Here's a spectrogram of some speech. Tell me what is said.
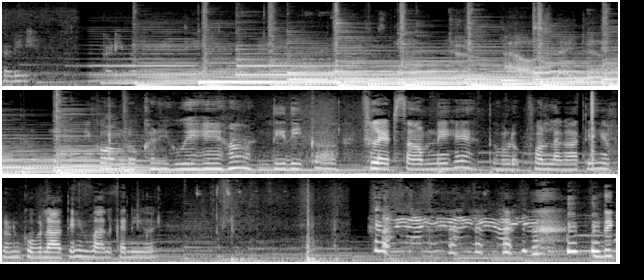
कड़ी। कड़ी बनी हुई थी। देखो हम लोग खड़े हुए हैं यहाँ दीदी का फ्लैट सामने है तो हम लोग फ़ोन लगाते हैं फिर उनको बुलाते हैं बालकनी में। देख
